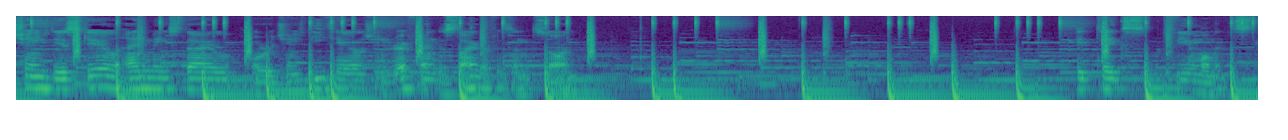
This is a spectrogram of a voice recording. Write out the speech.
change the scale, anime style, or change details, change reference, style reference, and so on. It takes a few moments.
